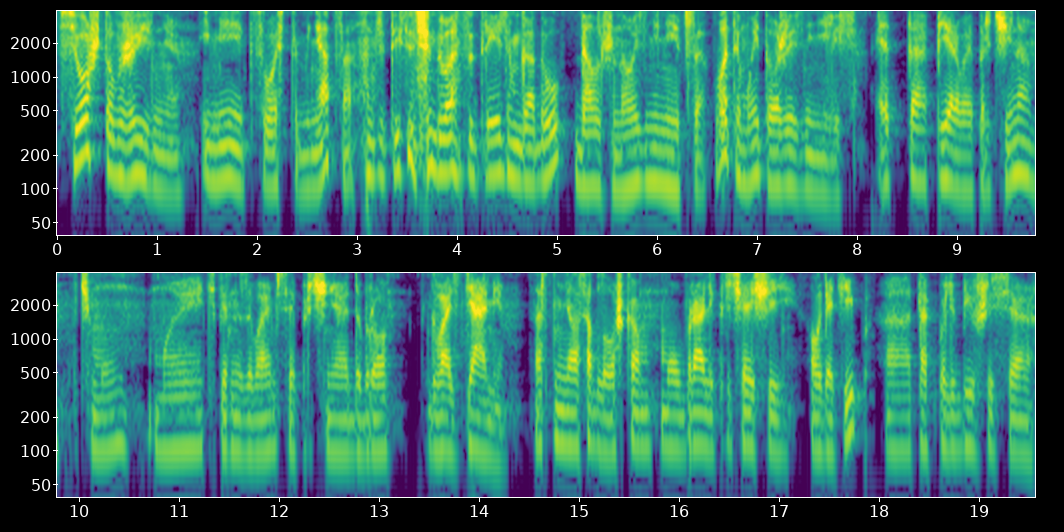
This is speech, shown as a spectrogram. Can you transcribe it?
все, что в жизни имеет свойство меняться, в 2023 году должно измениться. Вот и мы тоже изменились. Это первая причина, почему мы теперь называемся «Причиняют добро гвоздями». Нас поменялась обложка, мы убрали кричащий логотип, а, так полюбившийся,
